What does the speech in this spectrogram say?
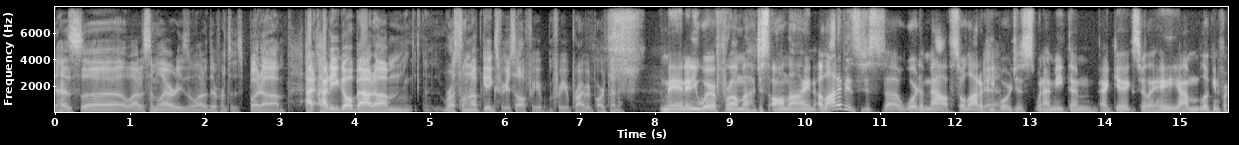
has uh, a lot of similarities and a lot of differences. But um, how, how, do you go about um, rustling up gigs for yourself for your for your private bartender? Man, anywhere from uh, just online. A lot of it's just uh, word of mouth. So a lot of yeah. people are just when I meet them at gigs, they're like, "Hey, I'm looking for."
